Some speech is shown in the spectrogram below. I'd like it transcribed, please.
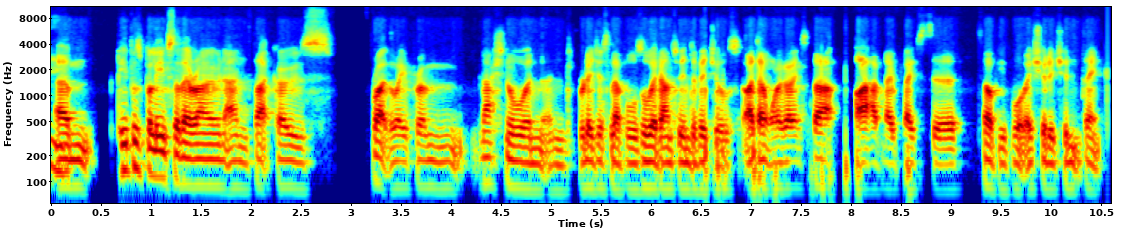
Mm. Um, people's beliefs are their own, and that goes right the way from national and, and religious levels all the way down to individuals. I don't want to go into that. I have no place to tell people what they should or shouldn't think.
